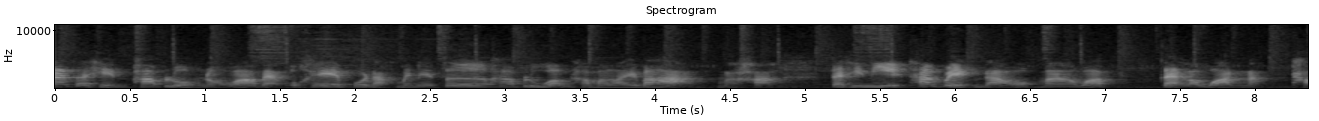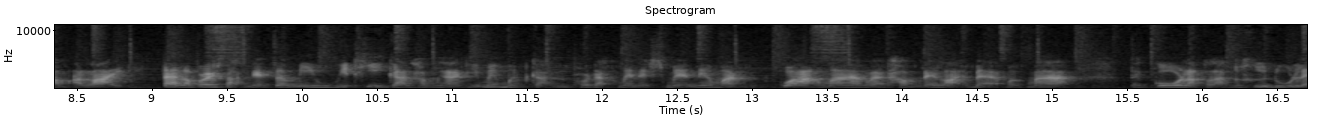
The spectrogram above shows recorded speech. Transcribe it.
น่าจะเห็นภาพรวมเนาะว่าแบบโอเค Product Manager ภาพรวมทำอะไรบ้างนะคะ แต่ทีนี้ถ้า break down ออกมาว่าแต่ละวันอะทำอะไร แต่ละบริษัทเนี่ยจะมีวิธีการทำงานที่ไม่เหมือนกัน Product Management เนี่ยมันกว้างมากและทำได้หลายแบบมากๆ แต่โกหลักๆ ก็คือดูแล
